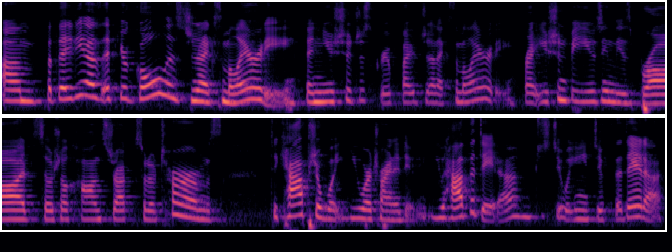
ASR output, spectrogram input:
Um, but the idea is if your goal is genetic similarity, then you should just group by genetic similarity, right? You shouldn't be using these broad social construct sort of terms to capture what you are trying to do. You have the data, just do what you need to do for the data.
